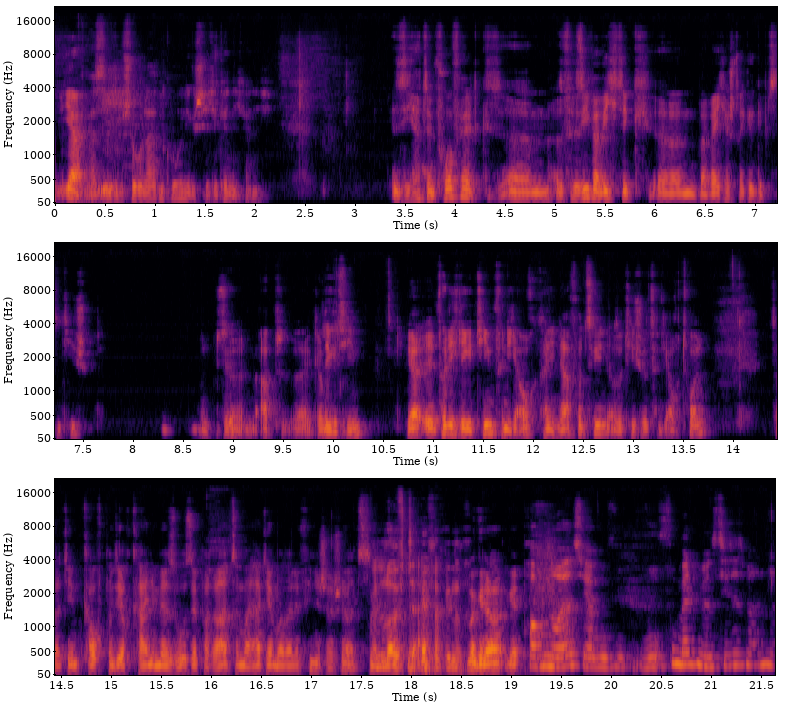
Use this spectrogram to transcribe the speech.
Ja, Was ist mit dem Schokoladenkuchen? Die Geschichte kenne ich gar nicht. sie hat im Vorfeld, ähm, also für sie war wichtig, ähm, bei welcher Strecke gibt es ein T-Shirt. Und Okay. äh, ab, äh, glaub, Legitim? Ja, äh, völlig legitim, finde ich auch, kann ich nachvollziehen. Also T-Shirts finde ich auch toll. Seitdem kauft man sich auch keine mehr so separat, sondern man hat ja immer seine Finisher-Shirts. Man läuft da einfach genug. Genau, ge- Brauchen Neues, ja, wo, wo, wo, wo melden wir uns dieses Mal an? Ne?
